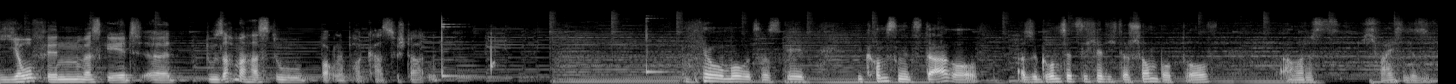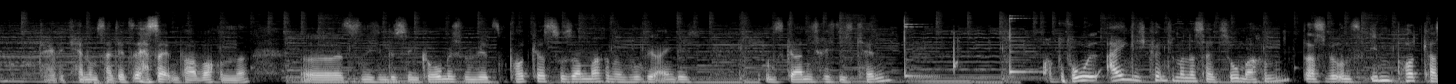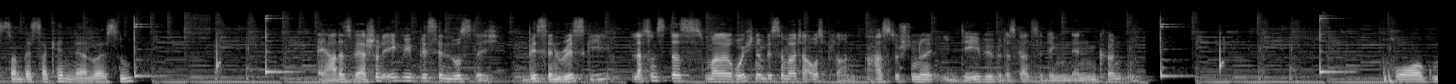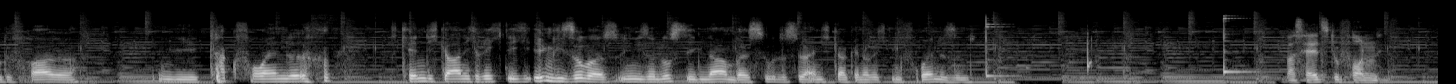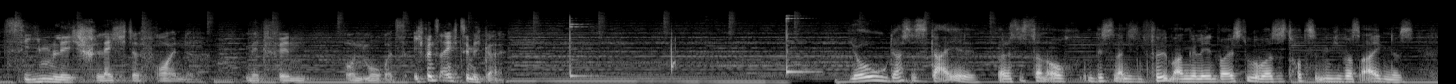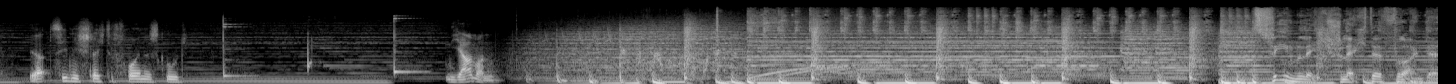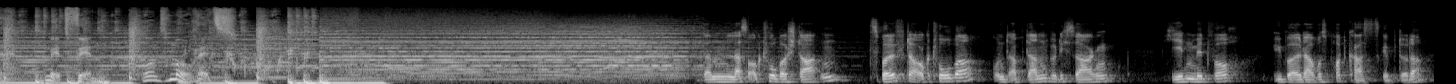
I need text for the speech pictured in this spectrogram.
Jo, Finn, was geht? Äh, du sag mal, hast du Bock, einen Podcast zu starten? Jo, Moritz, was geht? Wie kommst du denn jetzt darauf? Also grundsätzlich hätte ich da schon Bock drauf. Aber das, ich weiß nicht, also, wir kennen uns halt jetzt erst seit ein paar Wochen, ne? Äh, es ist nicht ein bisschen komisch, wenn wir jetzt einen Podcast zusammen machen, obwohl wir eigentlich uns gar nicht richtig kennen. Obwohl, eigentlich könnte man das halt so machen, dass wir uns im Podcast dann besser kennenlernen, weißt du? Ja, das wäre schon irgendwie ein bisschen lustig. Ein bisschen risky. Lass uns das mal ruhig ein bisschen weiter ausplanen. Hast du schon eine Idee, wie wir das ganze Ding nennen könnten? Boah, gute Frage. Irgendwie Kackfreunde. Ich kenne dich gar nicht richtig. Irgendwie sowas. Irgendwie so einen lustigen Namen, weißt du, dass wir eigentlich gar keine richtigen Freunde sind. Was hältst du von ziemlich schlechte Freunde mit Finn und Moritz? Ich find's eigentlich ziemlich geil. Yo, das ist geil. Weil das ist dann auch ein bisschen an diesen Film angelehnt, weißt du, aber es ist trotzdem irgendwie was Eigenes. Ja, ziemlich schlechte Freunde ist gut. Ja, Mann. Ziemlich schlechte Freunde mit Finn und Moritz. Dann lass Oktober starten. 12. Oktober und ab dann würde ich sagen, jeden Mittwoch überall da, wo es Podcasts gibt, oder?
